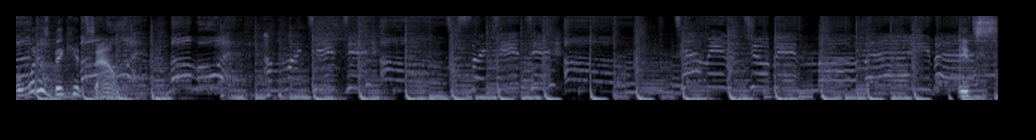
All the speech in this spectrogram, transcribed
But what does Big Hit sound? It's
